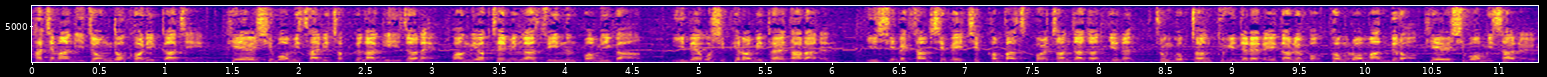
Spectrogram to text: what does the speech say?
하지만 이 정도 거리까지 PL-15 미사일이 접근하기 이전에 광역 jamming할 수 있는 범위가 250km에 달하는 2230H 컴파스콜 전자전기는 중국 전투기들의 레이더를 먹통으로 만들어 PL-15 미사일을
